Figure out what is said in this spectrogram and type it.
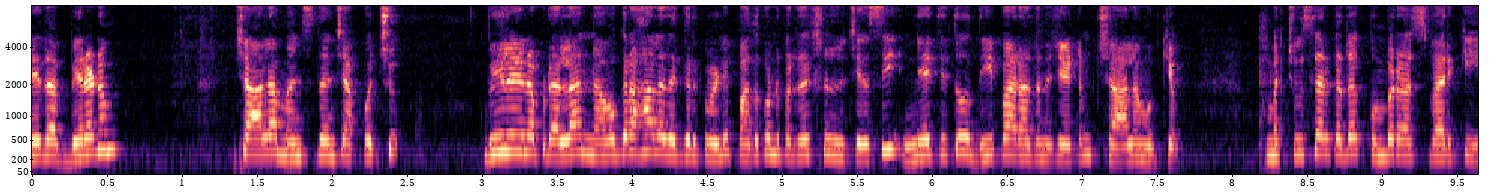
లేదా వినడం చాలా మంచిదని చెప్పొచ్చు. వీలైనప్పుడల్లా నవగ్రహాల దగ్గరికి వెళ్ళి పదకొండు ప్రదక్షిణలు చేసి నేతితో దీపారాధన చేయడం చాలా ముఖ్యం. మరి చూశారు కదా కుంభరాశి వారికి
